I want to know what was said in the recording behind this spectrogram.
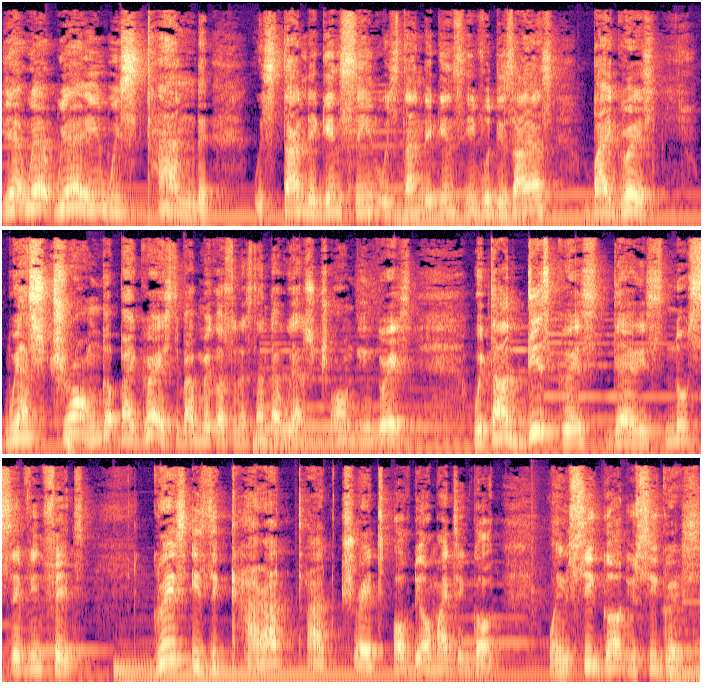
yeah, where, wherein we stand. We stand against sin, we stand against evil desires by grace. We are strong by grace. The Bible makes us understand that we are strong in grace. Without this grace, there is no saving faith. Grace is the character trait of the Almighty God. When you see God, you see grace.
